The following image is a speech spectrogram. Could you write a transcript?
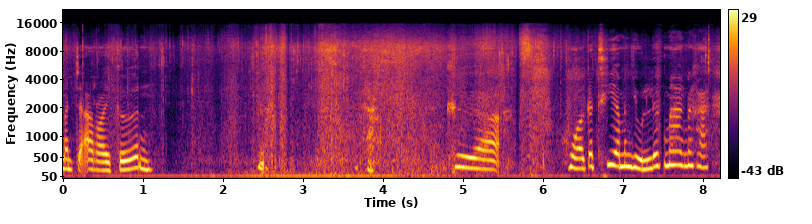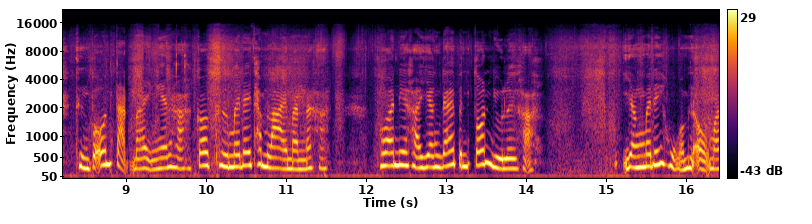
มันจะอร่อยเกิน ค่ะ คือหัวกระเทียมมันอยู่ลึกมากนะคะ ถึงป้าอ้นตัดมาอย่างเงี้ยนะคะ ก็คือไม่ได้ทำลายมันนะคะ เพราะว่าเนี่ยค่ะยังได้เป็นต้นอยู่เลยค่ะ ยังไม่ได้หัวมันออกมา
